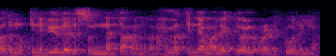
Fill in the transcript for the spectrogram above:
അത് മുത്തുനബിയുടെ ഒരു സുന്നത്താണല്ലോ. റഹ്മത്തിന്റെ മലക്കുകൾ എടുക്കൂലല്ലോ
